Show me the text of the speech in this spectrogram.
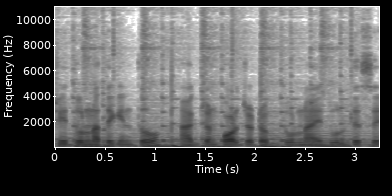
সেই দোলনাতে কিন্তু একজন পর্যটক দোলনায় দুলতেছে।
